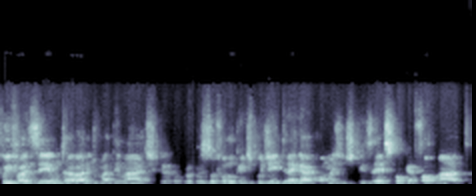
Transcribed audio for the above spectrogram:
fui fazer um trabalho de matemática, o professor falou que a gente podia entregar como a gente quisesse, qualquer formato.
